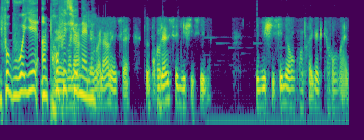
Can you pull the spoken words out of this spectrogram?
Il faut que vous voyez un professionnel. voilà, mais le problème, c'est difficile. C'est difficile de rencontrer quelqu'un en vrai.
